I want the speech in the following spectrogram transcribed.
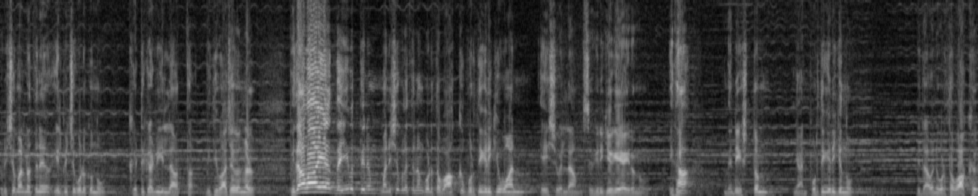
കുരിശുമരണത്തിന് ഏൽപ്പിച്ചു കൊടുക്കുന്നു. കെട്ടുകഴിയില്ലാത്ത വിധിവാചകങ്ങൾ പിതാവായ ദൈവത്തിനും മനുഷ്യകുലത്തിനും കൊടുത്ത വാക്ക് പൂർത്തീകരിക്കുവാൻ യേശു എല്ലാം സ്വീകരിക്കുകയായിരുന്നു. ഇതാ നിന്റെ ഇഷ്ടം ഞാൻ പൂർത്തീകരിക്കുന്നു. പിതാവിന് കൊടുത്ത വാക്ക്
